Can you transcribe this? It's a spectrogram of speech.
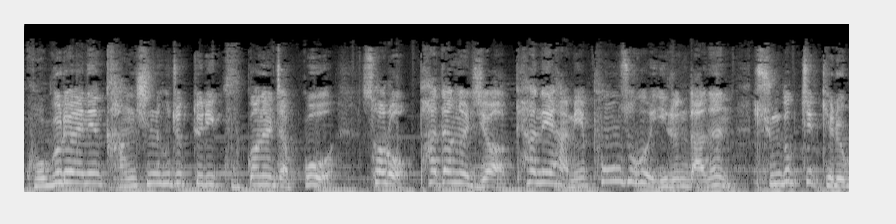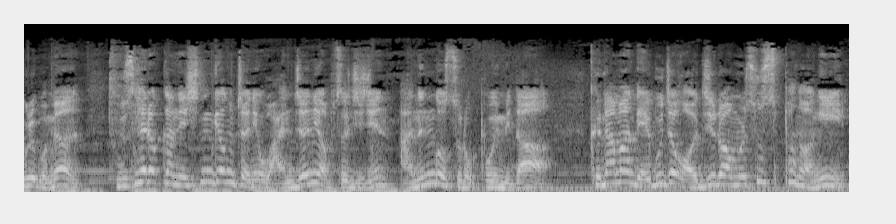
고구려에는 강신 호족들이 국권을 잡고 서로 파당을 지어 편애함이 풍속을 이룬다는 중국집 기록을 보면 두 세력 간의 신경전이 완전히 없어지진 않은 것으로 보입니다. 그나마 내부적 어지러움을 수습한 왕이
